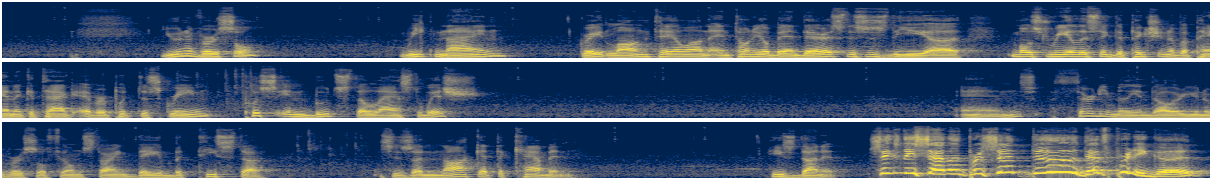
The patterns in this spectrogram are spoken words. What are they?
Universal. Week nine. Great long tail on Antonio Banderas. This is the uh, most realistic depiction of a panic attack ever put to screen. Puss in Boots: The Last Wish. And $30 million Universal film starring Dave Bautista. This is a knock at the cabin. He's done it. 67%, dude, that's pretty good.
